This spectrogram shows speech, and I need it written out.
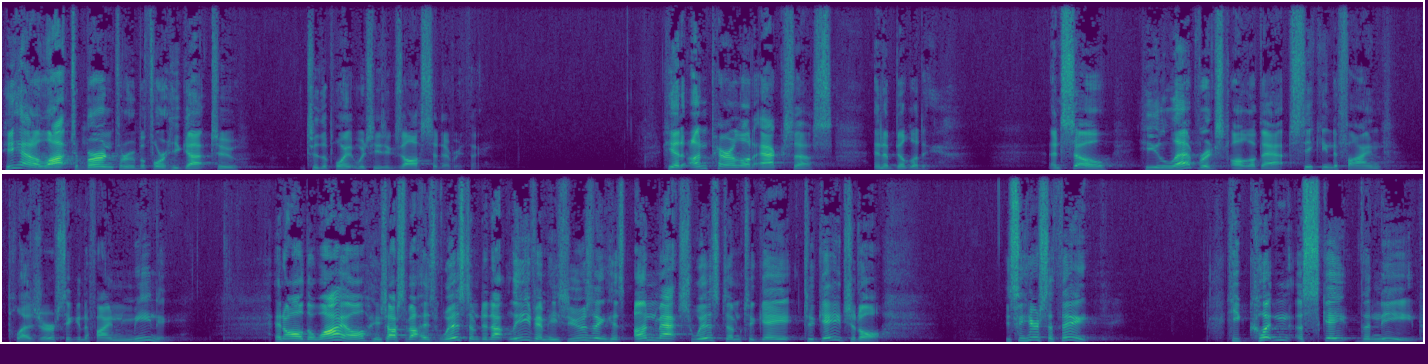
he had a lot to burn through before he got to, to the point at which he's exhausted everything. He had unparalleled access and ability. And so he leveraged all of that, seeking to find pleasure, seeking to find meaning. And all the while, he talks about his wisdom did not leave him. He's using his unmatched wisdom to, ga- to gauge it all. You see, here's the thing he couldn't escape the need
